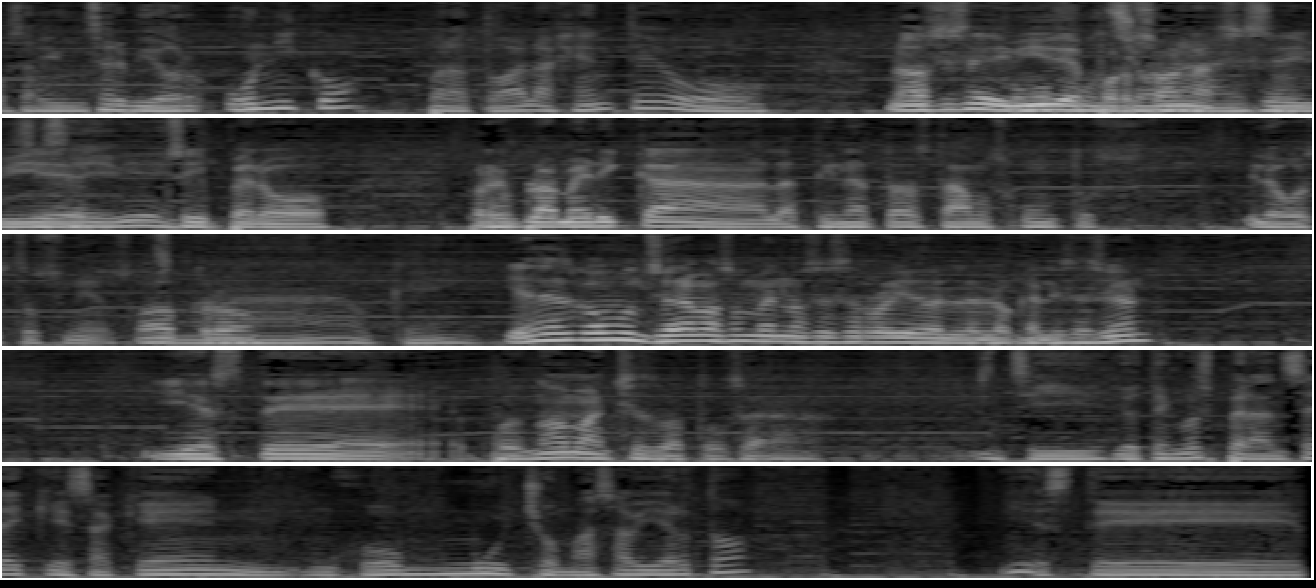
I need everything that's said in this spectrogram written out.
O sea, ¿hay un servidor único para toda la gente o...? No, sí se divide por zonas, sí se divide. Sí, pero por ejemplo América Latina todos estábamos juntos y luego Estados Unidos otro. Ah, ok. Ya sabes cómo funciona más o menos ese rollo de la localización. Y este, pues no manches, vato, o sea, Sí, yo tengo esperanza de que saquen un juego mucho más abierto. Y este...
